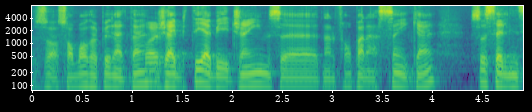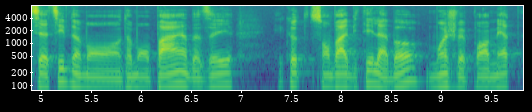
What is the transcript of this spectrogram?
son, son bord un peu dans le temps. Ouais. J'ai habité à Bay James, euh, dans le fond, pendant cinq ans. Ça, c'est l'initiative de mon, de mon père de dire écoute, si on va habiter là-bas, moi, je vais pouvoir mettre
